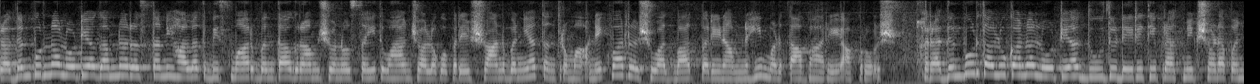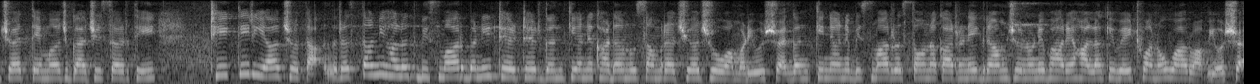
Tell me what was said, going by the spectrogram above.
રાધનપુરના લોટિયા ગામના રસ્તાની હાલત બિસ્માર બનતા ગ્રામજનો સહિત વાહન ચાલકો પરેશાન બન્યા. તંત્રમાં અનેકવાર રજૂઆત બાદ પરિણામ નહીં મળતા ભારે આક્રોશ. રાધનપુર તાલુકાના લોટિયા દૂધ ડેરીથી પ્રાથમિક શાળા પંચાયત તેમજ ગાજીસરથી ઠેકીરિયા જતા રસ્તાની હાલત બિસ્માર બની ઠેર ઠેર ગંદકી અને ખાડાનું સામ્રાજ્ય જોવા મળ્યું છે. ગંદકીના અને બિસ્માર રસ્તાઓના કારણે ગ્રામજનોને ભારે હાલાકી વેઠવાનો વારો આવ્યો છે.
